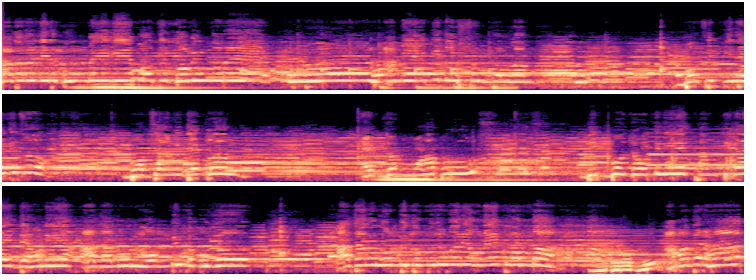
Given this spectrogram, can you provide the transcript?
রাধারানীর ঘুম ভেঙে গিয়ে বলছে গোবিন্দ রে আমি একই দর্শন করলাম। বলছে, কি দেখেছ? বলছে, আমি দেখলাম একজন মহাপুরুষ দিব্য জ্যোতি নিয়ে কান্তিকায় দেহ নিয়ে আজানুল লম্বিত পুজো। আজানুল লম্বিত পুজো মানে অনেক লম্বা। আমাদের হাত,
